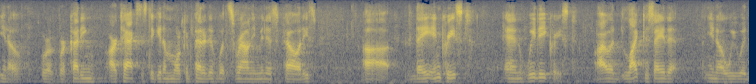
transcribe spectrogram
you know, we're, we're cutting our taxes to get them more competitive with surrounding municipalities. Uh, They increased and we decreased. I would like to say that, you know, we would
